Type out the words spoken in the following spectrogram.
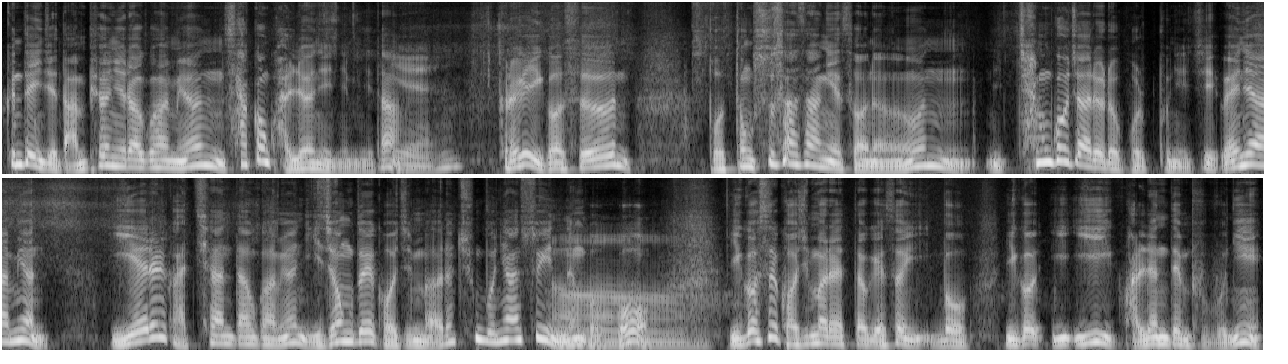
근데 이제 남편이라고 하면 사건 관련인입니다. 예. 그러게 이것은 보통 수사상에서는 이 참고 자료로 볼 뿐이지 왜냐하면 이해를 같이 한다고 하면 이 정도의 거짓말은 충분히 할 수 있는 아. 거고 이것을 거짓말했다고 해서 이- 뭐 이거 이, 이 관련된 부분이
